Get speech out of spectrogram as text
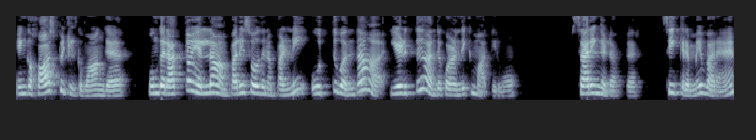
எங்க ஹாஸ்பிட்டலுக்கு வாங்க. உங்க ரத்தம் எல்லாம் பரிசோதனை பண்ணி ஒத்து வந்தா எடுத்து அந்த குழந்தைக்கு மாத்திருவோம். சரிங்க டாக்டர். சீக்கிரமே வரேன்.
